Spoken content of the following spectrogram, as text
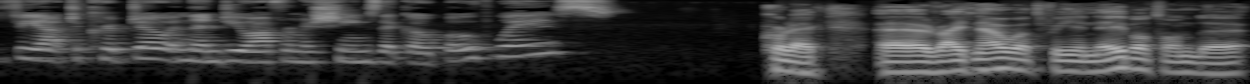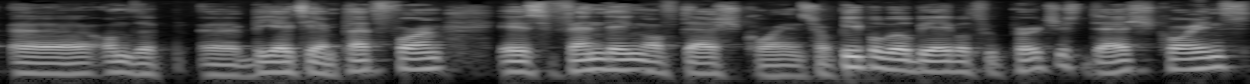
fiat to crypto, and then do you offer machines that go both ways? Correct. Uh, right now, what we enabled on the uh, on the uh, BATM platform is vending of Dash coins. So people will be able to purchase Dash coins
